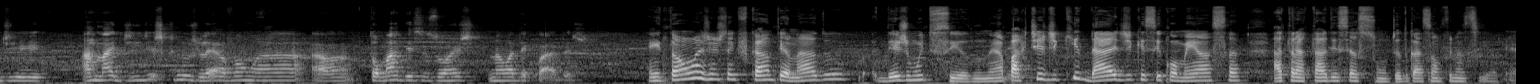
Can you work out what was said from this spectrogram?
de armadilhas que nos levam a, a tomar decisões não adequadas. Então a gente tem que ficar antenado desde muito cedo, né? A partir de que idade que se começa a tratar desse assunto, educação financeira? É.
